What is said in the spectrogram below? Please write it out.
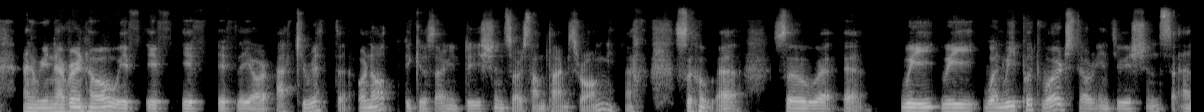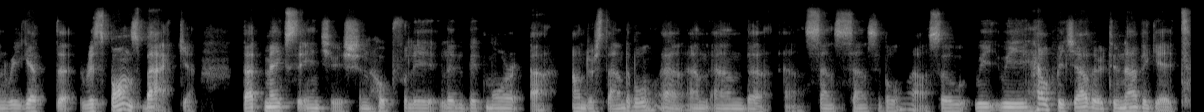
and we never know if if if if they are accurate or not because our intuitions are sometimes wrong. so uh, so uh, we we when we put words to our intuitions and we get the response back that makes the intuition hopefully a little bit more uh, understandable uh, and and uh, uh sense sensible. So we we help each other to navigate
